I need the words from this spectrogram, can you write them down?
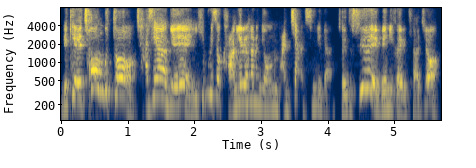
이렇게 처음부터 자세하게 히브리서 강의를 하는 경우는 많지 않습니다. 저희도 수요 예배니까 이렇게 하죠.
